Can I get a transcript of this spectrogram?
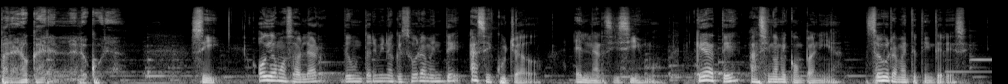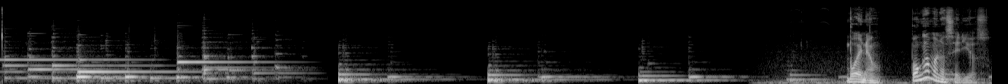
para no caer en la locura. Sí, hoy vamos a hablar de un término que seguramente has escuchado, el narcisismo. Quédate haciéndome compañía, seguramente te interese. Bueno, pongámonos serios.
